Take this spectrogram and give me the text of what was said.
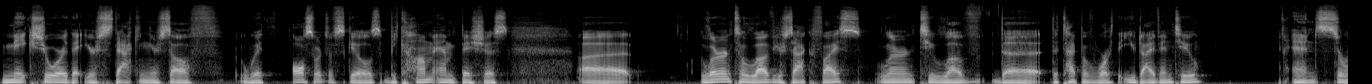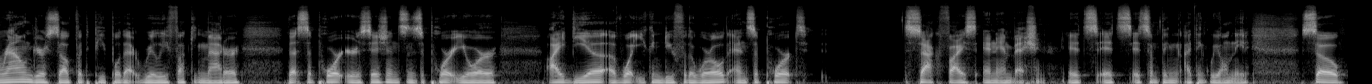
make sure that you're stacking yourself with all sorts of skills, become ambitious, uh, learn to love your sacrifice, learn to love the the type of work that you dive into, and surround yourself with the people that really fucking matter, that support your decisions and support your idea of what you can do for the world and support sacrifice and ambition. It's it's it's something I think we all need. So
